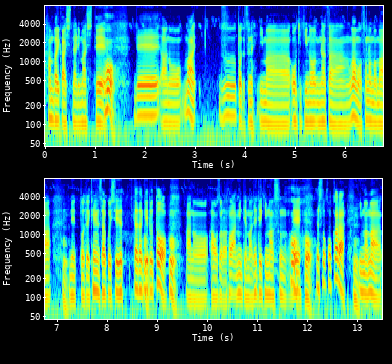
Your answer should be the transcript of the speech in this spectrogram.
販売開始になりまして、ほで、あのまあ。ずーっとですね今お聞きの皆さんはもうそのままうん。ネットで検索していただけると、うん。あの青空ファーミンってまあ出てきますんでほうでそこからうん。今まあ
